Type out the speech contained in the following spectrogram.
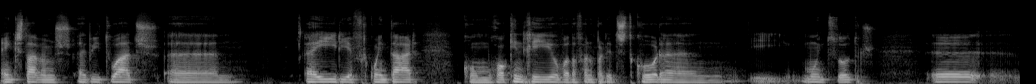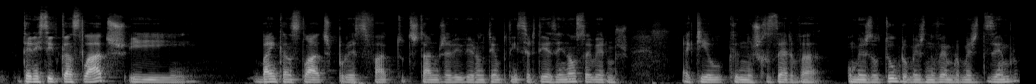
em que estávamos habituados a, a ir e a frequentar como Rock in Rio, Vodafone Paredes de Cora e muitos outros, terem sido cancelados e bem cancelados por esse facto de estarmos a viver um tempo de incerteza e não sabermos aquilo que nos reserva o mês de outubro, o mês de novembro, o mês de dezembro.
